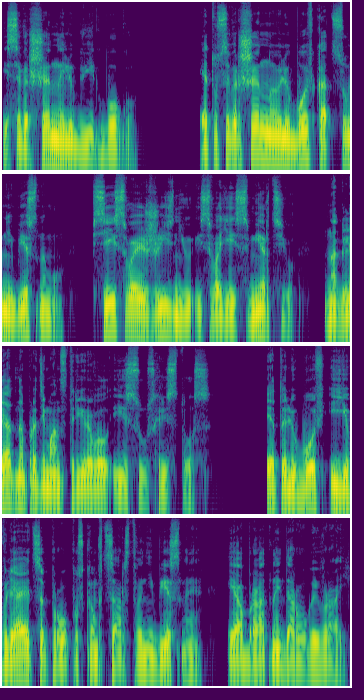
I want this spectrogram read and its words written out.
и совершенной любви к Богу. Эту совершенную любовь к Отцу Небесному всей своей жизнью и своей смертью наглядно продемонстрировал Иисус Христос. Эта любовь и является пропуском в Царство Небесное и обратной дорогой в рай.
